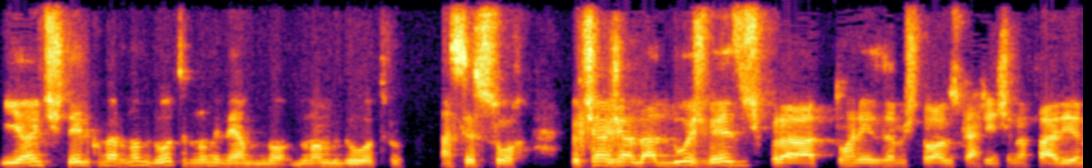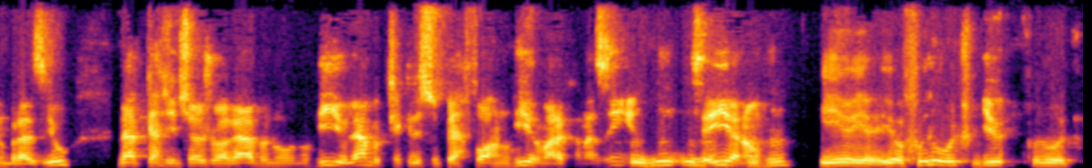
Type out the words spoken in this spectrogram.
e antes dele, como era o nome do outro? Não me lembro do, nome do outro assessor. Eu tinha agendado duas vezes para torneios amistosos que a Argentina faria no Brasil, né? Porque a Argentina jogava no, no Rio, lembra que tinha aquele Super For no Rio, no Maracanãzinho? Uhum, uhum, Você ia, não? uhum. E eu, eu fui no último. E- Fui no último.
